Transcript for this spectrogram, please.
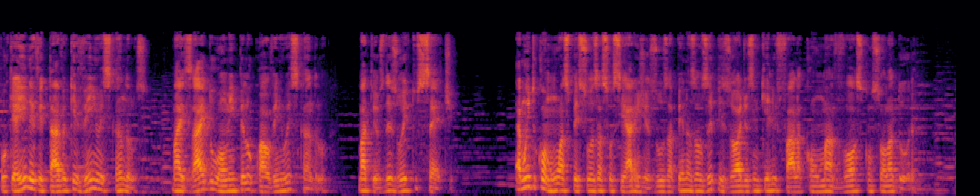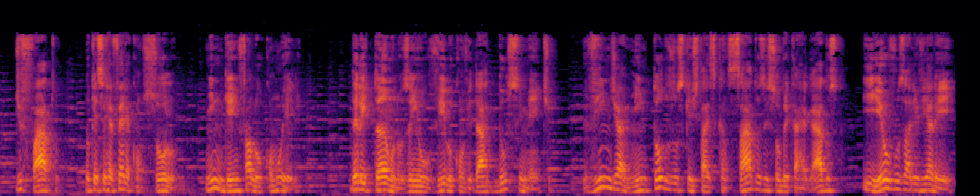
porque é inevitável que venham escândalos, mas ai do homem pelo qual vem o escândalo. Mateus 18, 7. É muito comum as pessoas associarem Jesus apenas aos episódios em que ele fala com uma voz consoladora. De fato, no que se refere a consolo, ninguém falou como ele. Deleitamo-nos em ouvi-lo convidar docemente: Vinde a mim todos os que estáis cansados e sobrecarregados, e eu vos aliviarei.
